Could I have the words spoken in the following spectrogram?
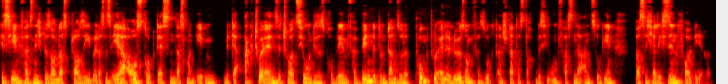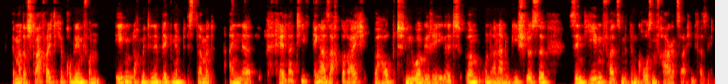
ist jedenfalls nicht besonders plausibel. Das ist eher Ausdruck dessen, dass man eben mit der aktuellen Situation dieses Problem verbindet und dann so eine punktuelle Lösung versucht, anstatt das doch ein bisschen umfassender anzugehen, was sicherlich sinnvoll wäre. Wenn man das strafrechtliche Problem von eben noch mit in den Blick nimmt, ist damit ein äh, relativ enger Sachbereich überhaupt nur geregelt ähm, und Analogieschlüsse sind jedenfalls mit einem großen Fragezeichen versehen.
